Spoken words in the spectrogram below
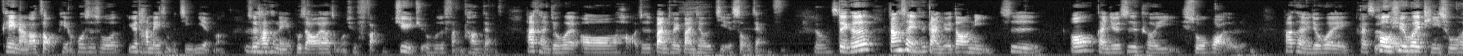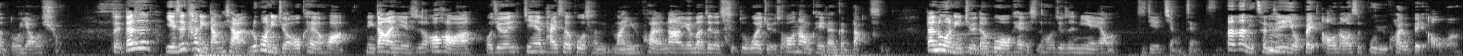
可以拿到照片，或是说因为他没什么经验嘛，所以他可能也不知道要怎么去反拒绝或者反抗这样子，他可能就会哦好，就是半推半就接受这样子。对，可是当摄影师感觉到你是哦，感觉是可以说话的人，他可能就会后续会提出很多要求。对，但是也是看你当下，如果你觉得 OK 的话，你当然也是哦好啊，我觉得今天拍摄过程蛮愉快的。那原本这个尺度我也觉得说哦，那我可以再更大尺。但如果你觉得不 OK 的时候，就是你也要直接讲这样子。那那你曾经嗯有被凹，然后是不愉快的被凹吗？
